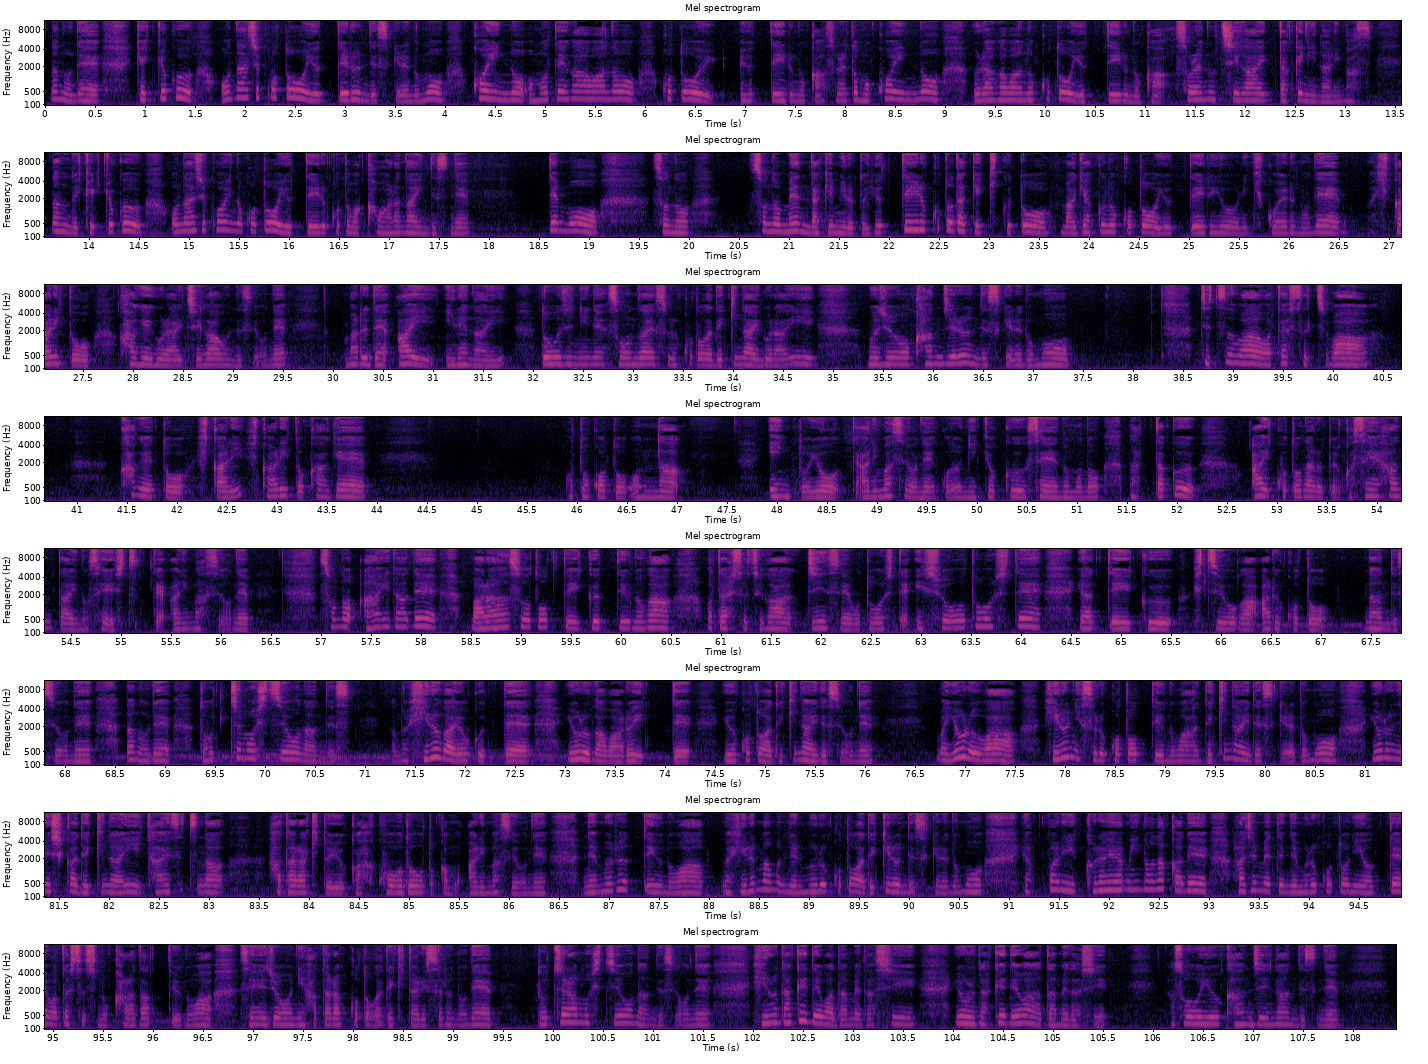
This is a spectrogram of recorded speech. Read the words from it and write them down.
なので結局同じことを言ってるんですけれどもコインの表側のことを言っているのかそれともコインの裏側のことを言っているのかそれの違いだけになりますなので結局同じコインのことを言っていることは変わらないんですねでもそのその面だけ見ると言っていることだけ聞くと真逆のことを言っているように聞こえるので光と影ぐらい違うんですよね。まるで相入れない同時にね存在することができないぐらい矛盾を感じるんですけれども実は私たちは影と光光と影男と女陰と陽ってありますよね。この二極性のもの。全く相異なるというか正反対の性質ってありますよね。その間でバランスをとっていくっていうのが私たちが人生を通して一生を通してやっていく必要があることなんですよね。なのでどっちも必要なんです。あの昼がよくって夜が悪いっていうことはできないですよね。まあ、夜は昼にすることっていうのはできないですけれども夜にしかできない大切な働きというか行動とかもありますよね。眠るっていうのは、まあ、昼間も眠ることはできるんですけれどもやっぱり暗闇の中で初めて眠ることによって私たちの体っていうのは正常に働くことができたりするのでどちらも必要なんですよね。昼だけではダメだし夜だけではダメだし。そういう感じなんですね。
